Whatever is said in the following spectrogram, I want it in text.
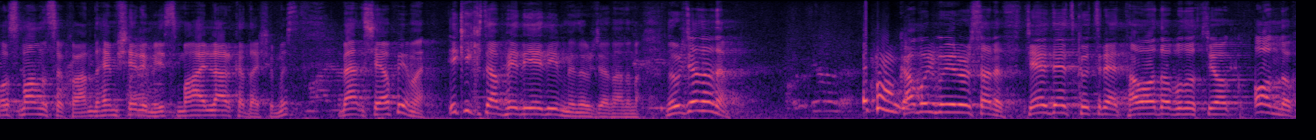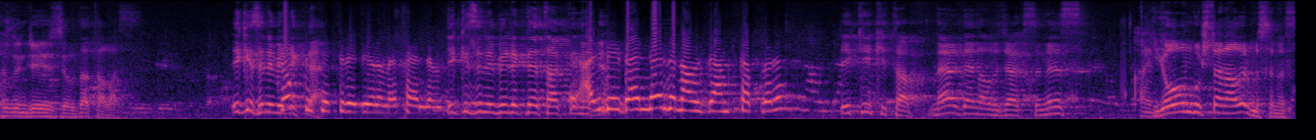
Osmanlı Sokağı'nda hemşerimiz, mahalle arkadaşımız. Ben şey yapayım mı? İki kitap hediye edeyim mi Nurcan Hanım'a? Nurcan Hanım Efendim, kabul buyurursanız Cevdet Kutret Havada Bulut Yok 19. yüzyılda Talas. İkisini çok birlikte. teşekkür ediyorum efendim. İkisini birlikte takdim Ali ediyorum. Bey ben nereden alacağım kitapları? İki kitap nereden alacaksınız? Aynen. Yoğun Burç'tan alır mısınız?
